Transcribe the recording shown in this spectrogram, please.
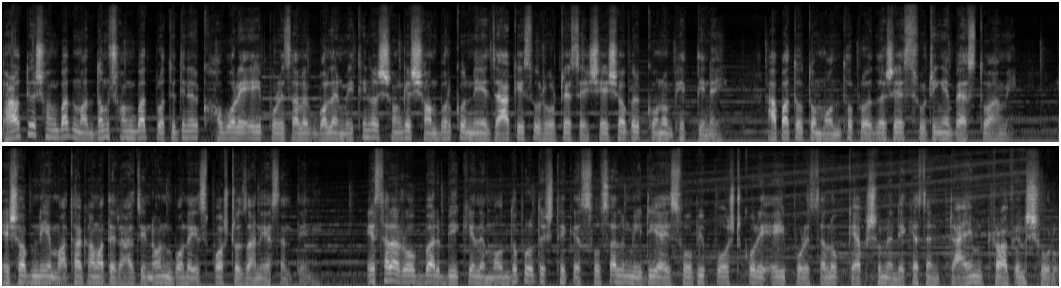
ভারতীয় সংবাদ মাধ্যম সংবাদ প্রতিদিনের খবরে এই পরিচালক বলেন, মিথিলার সঙ্গে সম্পর্ক নিয়ে যা কিছু রটেছে সেসবের কোনো ভিত্তি নেই। আপাতত মধ্যপ্রদেশে শুটিংয়ে ব্যস্ত আমি। এসব নিয়ে মাথা ঘামাতে রাজি নন বলে স্পষ্ট জানিয়েছেন তিনি। এছাড়া রোববার বিকেলে মধ্যপ্রদেশ থেকে সোশ্যাল মিডিয়ায় ছবি পোস্ট করে এই পরিচালক ক্যাপশনে লিখেছেন, টাইম ট্রাভেল শুরু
